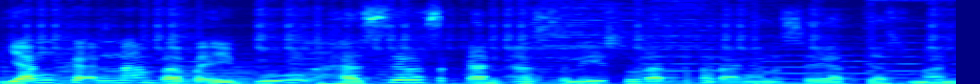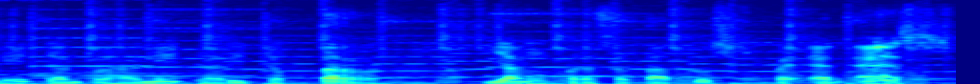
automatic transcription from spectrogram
Yang keenam Bapak Ibu, hasil scan asli surat keterangan sehat jasmani dan rohani dari dokter yang berstatus PNS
